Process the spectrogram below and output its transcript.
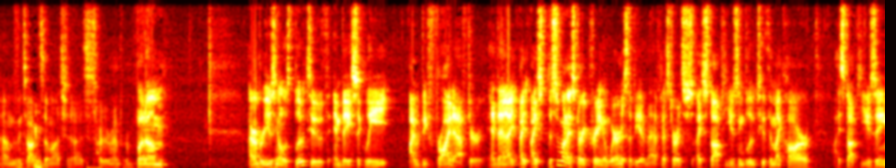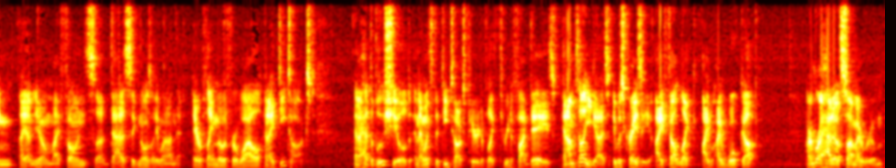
Um, we've been talking so much, uh, it's hard to remember. But um, I remember using all this Bluetooth, and basically I would be fried after. And then I, I, I this is when I started creating awareness of EMF, and I started I stopped using Bluetooth in my car. I stopped using I, you know my phone's uh, data signals. I went on airplane mode for a while, and I detoxed. And I had the Blushield, and I went to the detox period of like three to five days. And I'm telling you guys, it was crazy. I felt like I, I woke up. I remember I had it outside my room,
